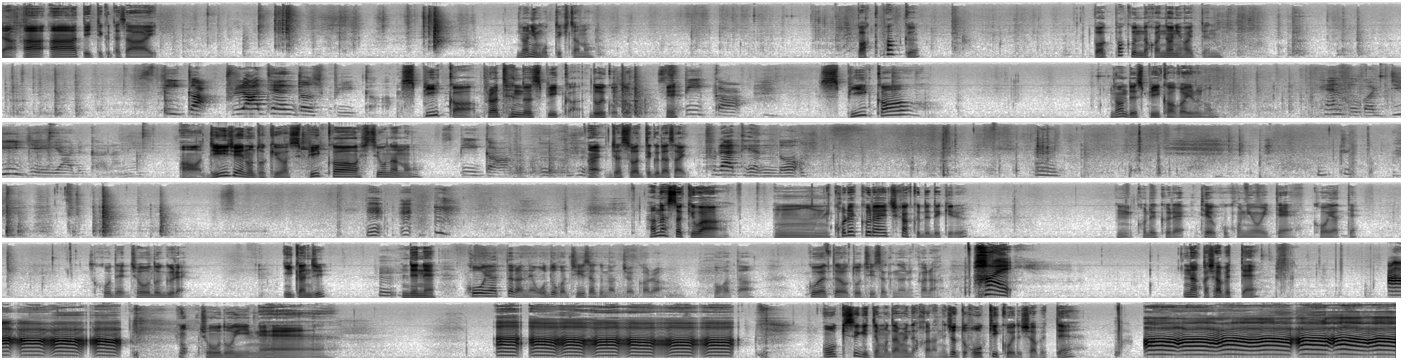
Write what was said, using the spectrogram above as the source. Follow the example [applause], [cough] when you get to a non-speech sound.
じゃあ、あ、あーって言ってください。何持ってきたの？バックパック？バックパックの中に何入ってんの？スピーカー。プラテントスピーカー。スピーカー、プラテンドスピーカー？どういうこと？え？スピーカスピーカー？なんでスピーカーがいるの？ーケントが DJ やるからねあ、DJ の時はスピーカー必要なの？スピーカー、うん、はい、じゃあ座ってください。プラテンド。うん。ちょっと。うん。話す時は、うーん、これくらい近くでできる？うん、これくらい。手をここに置いて、こうやって。そこでちょうどぐらい。いい感じ、でね、こうやったらね、音が小さくなっちゃうから。わかった？こうやったら音小さくなるから。はいなんか喋って。ああああお、ちょうどいいね。あああああああ大きすぎてもダメだからね。ちょっと大きい声で喋って。ああああああああ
